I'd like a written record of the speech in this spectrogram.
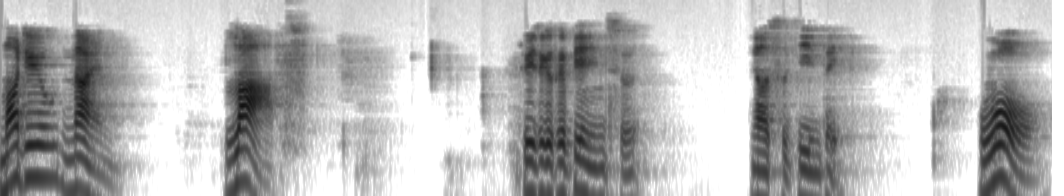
Module Nine Laugh，所以这个是个变音词，要死记硬背。Wore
